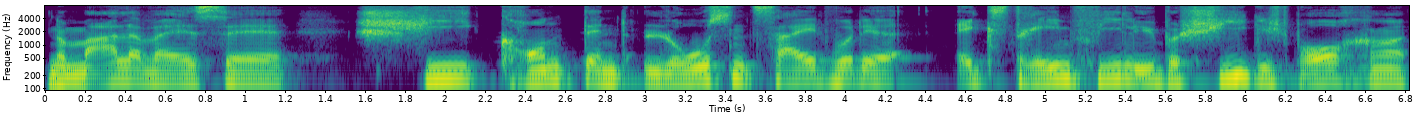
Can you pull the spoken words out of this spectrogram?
normalerweise Ski-Content-losen Zeit wurde extrem viel über Ski gesprochen,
